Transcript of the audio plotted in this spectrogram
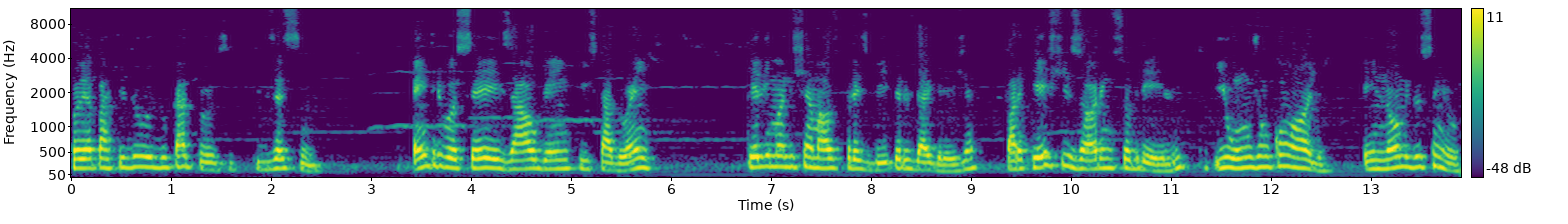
Foi a partir do, do 14, que diz assim: Entre vocês há alguém que está doente? Que ele mande chamar os presbíteros da igreja, para que estes orem sobre ele e o unjam com óleo, em nome do Senhor.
